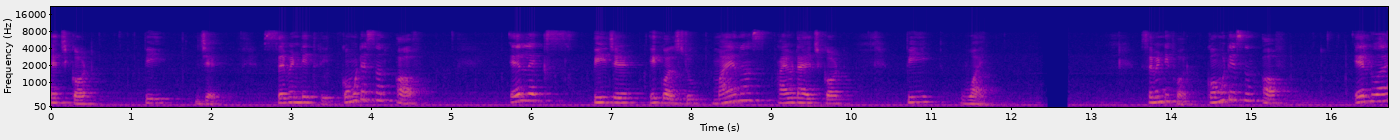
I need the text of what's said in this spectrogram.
h cot pz 73 commutation of lx pz equals to minus iota h cot py 74 commutation of ly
